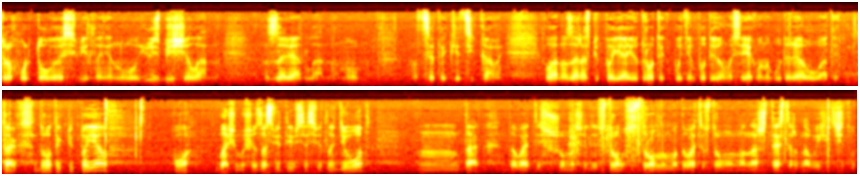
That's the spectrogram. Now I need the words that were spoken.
3-вольтове освітлення. Ну, USB ще ладно. Заряд ладно. Ну, це таке цікаве. Ладно, зараз підпаяю дротик, потім подивимося, як воно буде реагувати. Так, дротик підпаяв. О, бачимо, що засвітився світлодіод. Так, давайте що ми сюди встром, встромимо, давайте встромимо наш тестер на вихід, чи тут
